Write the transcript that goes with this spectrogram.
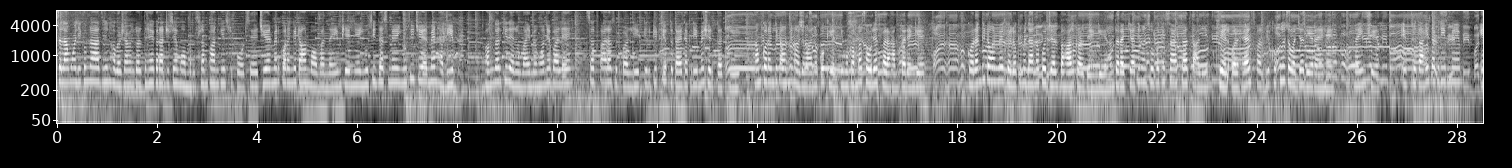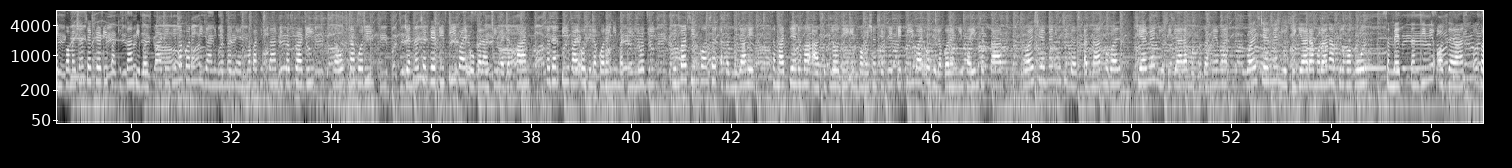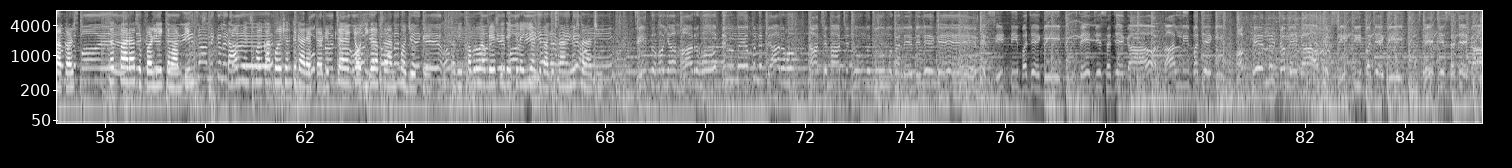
असलम नाजरीन, खबर शामिल करते हैं कराची से मोहम्मद असलम खान की इस रिपोर्ट से। चेयरमैन कोरंगी टाउन मोहम्मद नईम शेख ने यूसी दस में यूसी चेयरमैन हबीब भंगर की रहनुमाई में होने वाले सतपारा सुपर लीग क्रिकेट की अफ्ताही तकरीब में शिरकत की। हम कोरंगी टाउन के नौजवानों को खेल की मुकम्मल सहूलियत फराहम करेंगे। कोरंगी टाउन में खेलों के मैदानों को जल्द बहाल कर देंगे। हम तरक्याती मनसूबों के साथ साथ तालीम, खेल और हेल्थ पर भी खसूस तवज्जो दे रहे हैं। नईम शेख अफ्ताही तकरीब में information secretary, Pakistan Peoples Party, जिला कोरंगी जानी मेंबर रहनुमा Pakistan Peoples Party, Rauf Nagori, general secretary P Y O Karachi, Haider Khan सदर पी वाई ओ जिला कोरंगी मतीन लोधी मेंबर सीन कौंसल असद मुजाहिद, समाजी रहनुमा Asif Lodhi information secretary P Y O जिला Korangi Faheem Sattar vice chairman UC दस Adnan Mughal chairman UC ग्यारह Murtaza Memon vice chairman UC ग्यारह मौलाना अब्दुल गफूर समेत तंजीमी अहदेदारान और वर्कर्स सतपारा सुपर लीग तमाम टीम टाउन म्यूनसिपल कॉरपोरेशन के डायरेक्टर डिप्टी डायरेक्टर और दीगर अफसरान भी मौजूद थे। मजीद खबरों और अपडेट्स भी देखते रहिए अर्ज़ पाकिस्तान न्यूज़ कराची। जीत हो या हार हो, दिल में अपने प्यार हो, नाच नाच झूम झूम गले मिलेंगे। फिर सीटी बजेगी, स्टेज सजेगा और ताली बजेगी, अब खेल जमेगा, फिर सीटी बजेगी, स्टेज सजेगा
